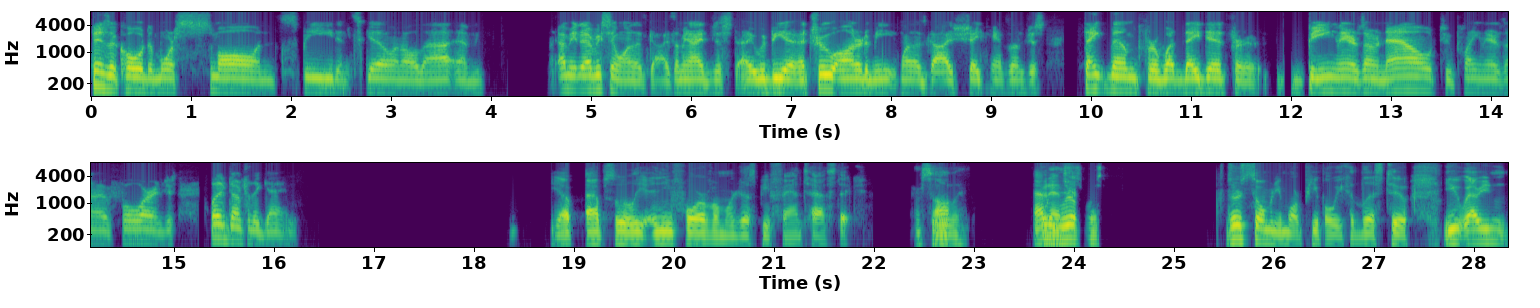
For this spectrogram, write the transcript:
physical to more small and speed and skill and all that. And I mean, every single one of those guys. I mean, I just it would be a, a true honor to meet one of those guys, shake hands with them, just thank them for what they did for being in Arizona now to playing in Arizona before, and just what they've done for the game. Yep, absolutely. Any four of them would just be fantastic. absolutely. I Good mean, answers, really, there's so many more people we could list too. You, I mean,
